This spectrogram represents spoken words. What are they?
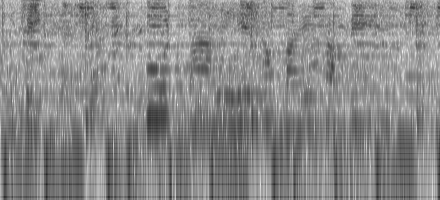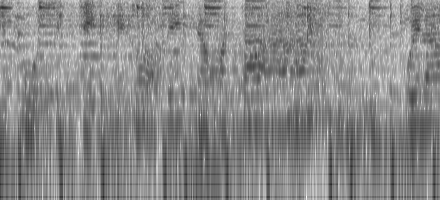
งสิ่งพูดไปทำไมทำนิ่งที่พูดจริงๆ ไม่ก็พริ้งนวมันตาเวลา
